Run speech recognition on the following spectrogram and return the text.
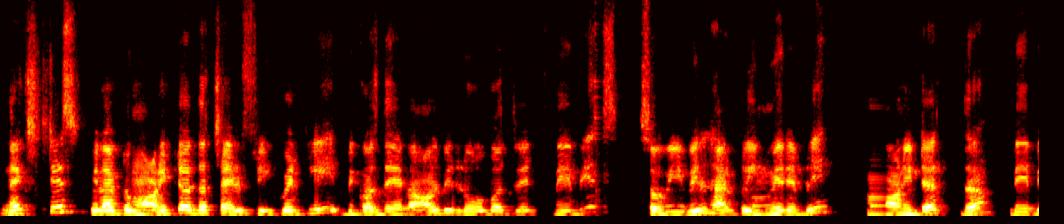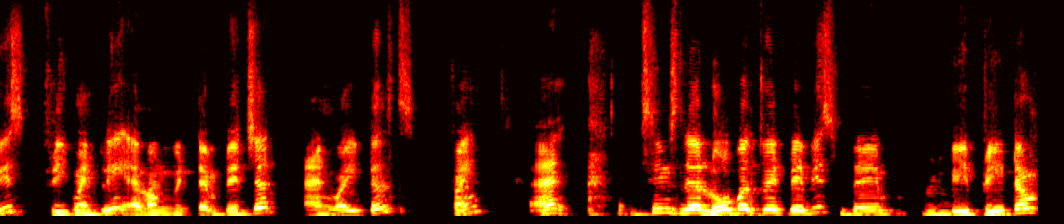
Next is we'll have to monitor the child frequently because they'll all be low birth weight babies. So we will have to invariably monitor the babies frequently along with temperature and vitals. Fine. And since they're low birth weight babies, they will be preterm.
